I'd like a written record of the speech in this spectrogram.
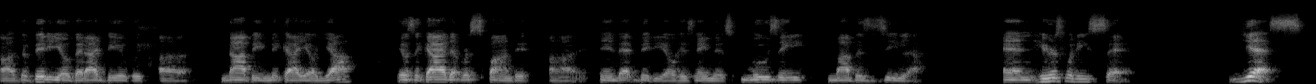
uh, the video that I did with uh, Nabi Mikael Ya. It was a guy that responded uh, in that video. His name is Muzi Mabazila. And here's what he said. Yes,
